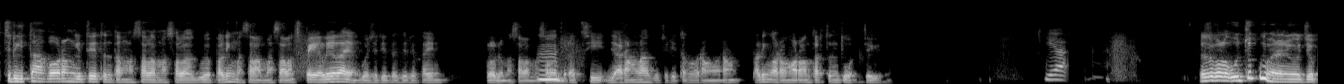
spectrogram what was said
cerita ke orang gitu ya tentang masalah-masalah gue paling masalah-masalah sepele lah yang gue cerita ceritain kalau udah masalah-masalah Hmm. berat sih jarang lah gue cerita ke orang-orang. Paling orang-orang tertentu aja gitu. Ya. Terus kalau ucup gimana nih ucup?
